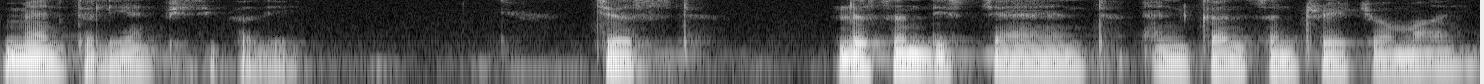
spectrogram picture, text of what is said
mentally and physically. Just listen this chant and concentrate your mind.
